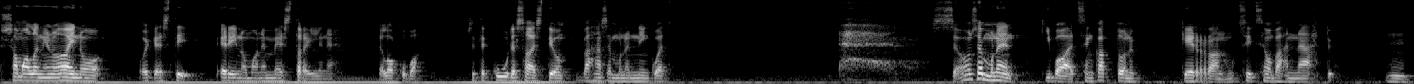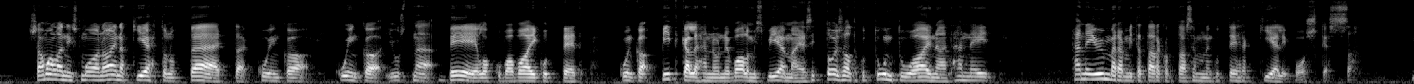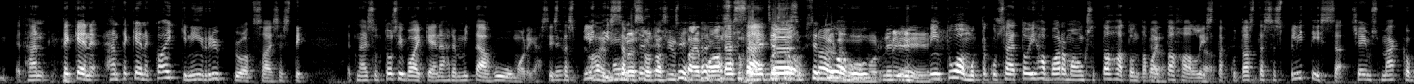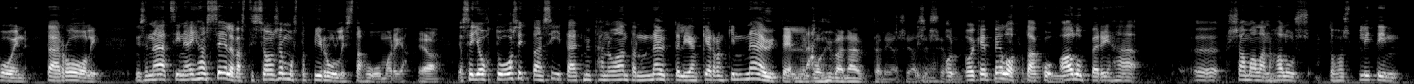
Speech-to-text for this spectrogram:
Shamalanin ainoa oikeasti erinomainen mestarillinen elokuva. Sitten Kuudes aisti on vähän semmoinen, niin kuin, että se on semmoinen kiva, että sen katsoo nyt kerran, mutta sitten se on vähän nähty. Mm. Shamalanis mua on aina kiehtonut tämä, että kuinka, kuinka just nämä B-elokuvavaikutteet, kuinka pitkälle hän on ne valmis viemään. Ja sitten toisaalta kun tuntuu aina, että hän ei, hän ei ymmärrä, mitä tarkoittaa semmoinen kuin tehdä kieliposkessa. Että hän, tekee ne, hän tekee ne kaikki niin ryppyotsaisesti, että näissä on tosi vaikea nähdä mitään huumoria. Siis tässä Ai, mun Splitissä... mielestä se on taas just. Tässä- Se se- se täynnä tuo huu- huumoria. niin, niin. Niin tuo, mutta kun sä et ole ihan varma, onko se tahatonta vai Joo, tahallista, kun taas tässä Splitissä James McAvoyn tämä rooli, niin sä näet siinä ihan selvästi, se on semmoista pirullista huumoria. Joo. Ja se johtuu osittain siitä, että nyt hän on antanut näyttelijän kerrankin näytellä. Niin, on hyvä näyttelijä siellä. Siis siellä O- on- oikein pelottaa, kun alunperinhän ö, Samalan halusi tuohon Splitin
